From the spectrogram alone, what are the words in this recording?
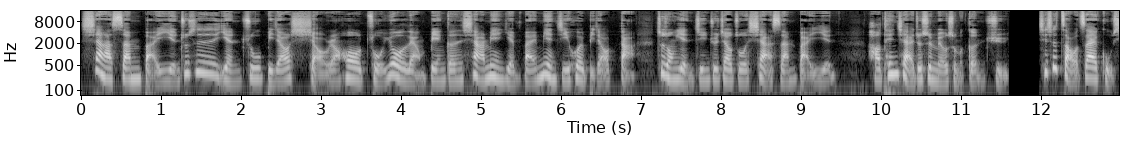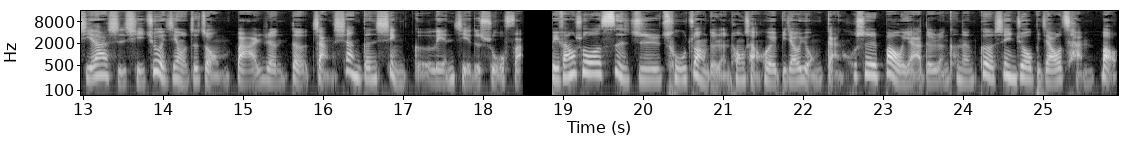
下三白眼，就是眼珠比较小，然后左右两边跟下面眼白面积会比较大，这种眼睛就叫做下三白眼。好，听起来就是没有什么根据。其实早在古希腊时期就已经有这种把人的长相跟性格连结的说法，比方说四肢粗壮的人通常会比较勇敢，或是龅牙的人可能个性就比较残暴，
